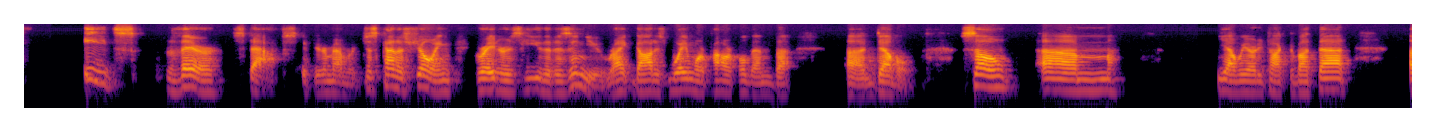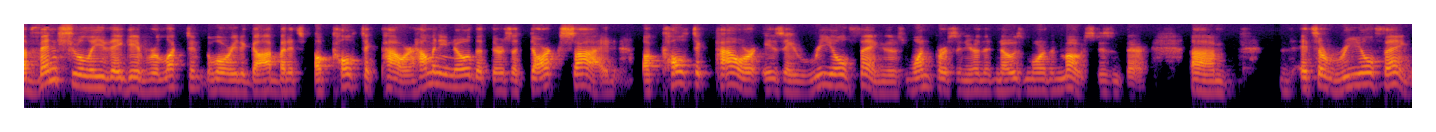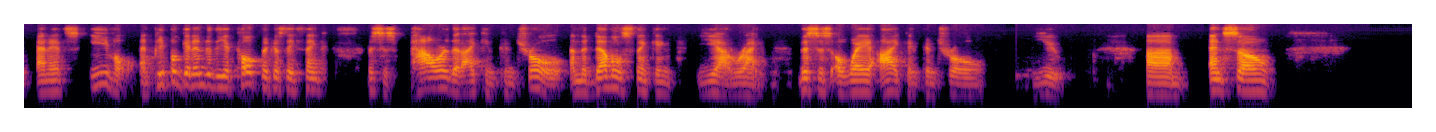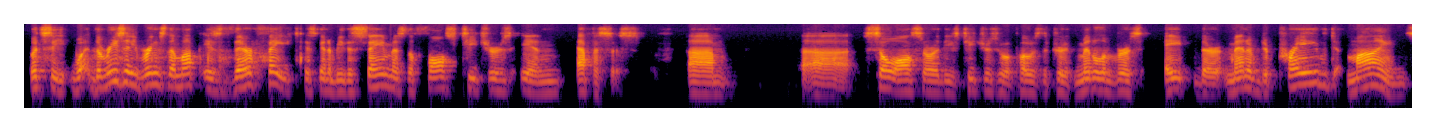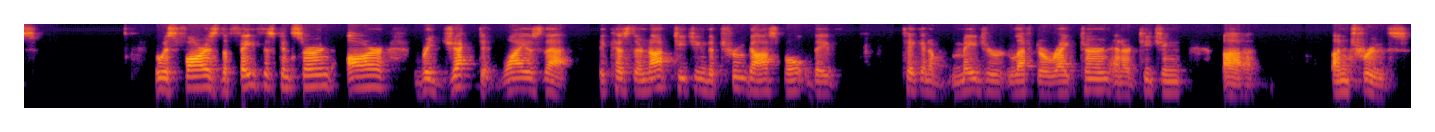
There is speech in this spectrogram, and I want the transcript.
eats their staffs, if you remember, just kind of showing greater is he that is in you, right? God is way more powerful than the uh, devil. So, um, yeah, we already talked about that. Eventually, they gave reluctant glory to God, but it's occultic power. How many know that there's a dark side? Occultic power is a real thing. There's one person here that knows more than most, isn't there? Um, it's a real thing and it's evil. And people get into the occult because they think this is power that I can control. And the devil's thinking, yeah, right. This is a way I can control you. Um, and so let's see. What, the reason he brings them up is their fate is going to be the same as the false teachers in Ephesus. Um, uh, so also are these teachers who oppose the truth. Middle of verse 8 they're men of depraved minds who, as far as the faith is concerned, are rejected. Why is that? Because they're not teaching the true gospel. They've taken a major left or right turn and are teaching uh, untruths.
